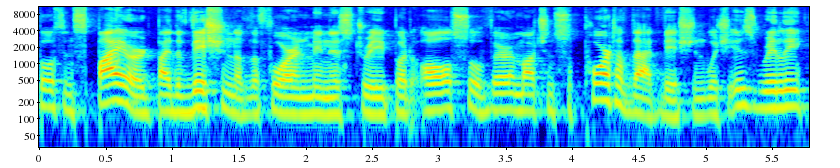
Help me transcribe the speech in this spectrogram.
both inspired by the vision of the Foreign Ministry, but also very much in support of that vision, which is really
